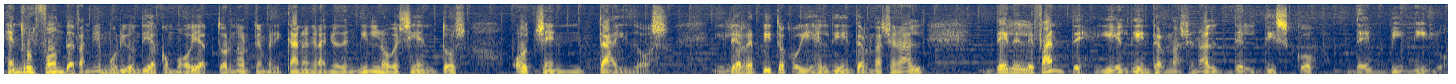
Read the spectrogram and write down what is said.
Henry Fonda también murió un día como hoy, actor norteamericano en el año de 1982. Y le repito que hoy es el Día Internacional del Elefante y el Día Internacional del Disco de Vinilo.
